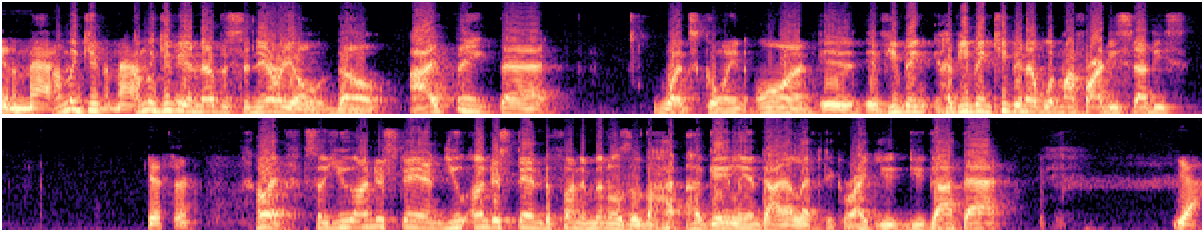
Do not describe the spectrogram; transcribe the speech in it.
in a mass. I'm gonna give I'm gonna give you another scenario though. I think that what's going on is if you've been have you been keeping up with my Friday studies? Yes, sir. All right. So you understand you understand the fundamentals of the Hegelian dialectic, right? You you got that? Yeah.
